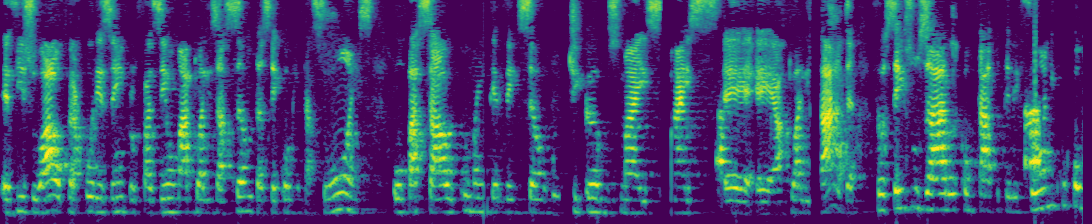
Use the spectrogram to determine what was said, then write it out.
é, visual para, por exemplo, fazer uma atualização das recomendações ou passar alguma intervenção, digamos, mais, mais é, é, atualizada, vocês usaram o contato telefônico como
